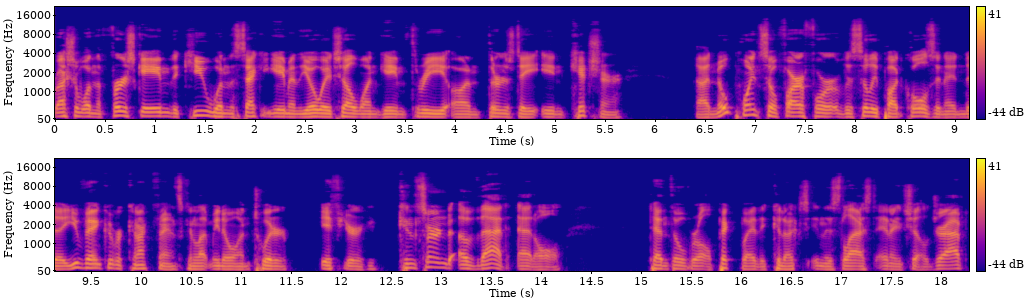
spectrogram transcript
Russia won the first game, the Q won the second game, and the OHL won game three on Thursday in Kitchener. Uh, no points so far for Vasily Podkolzin, and uh, you Vancouver Canuck fans can let me know on Twitter if you're concerned of that at all. 10th overall pick by the Canucks in this last NHL draft,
